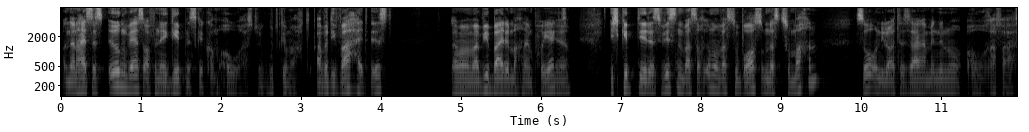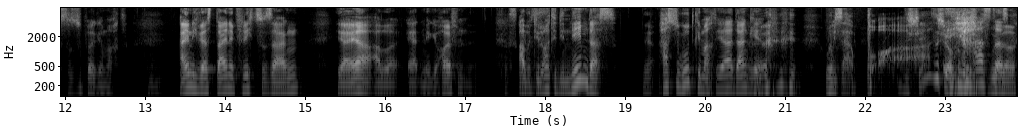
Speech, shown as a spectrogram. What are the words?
und dann heißt es, irgendwer ist auf ein Ergebnis gekommen. Oh, hast du gut gemacht. Aber die Wahrheit ist, sagen wir mal, wir beide machen ein Projekt. Ja. Ich gebe dir das Wissen, was auch immer, was du brauchst, um das zu machen. So, und die Leute sagen am Ende nur, oh, Rafa, hast du super gemacht. Hm. Eigentlich wäre es deine Pflicht zu sagen, ja, ja, aber er hat mir geholfen. Das Aber die Leute, die nehmen das. Ja. Hast du gut gemacht, ja, danke. Wo ich sage, boah, Die schämen sich auch ich nicht, hasse Bruder. das.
